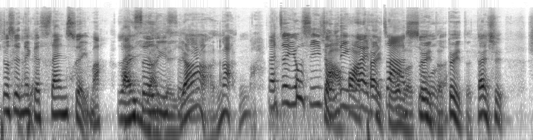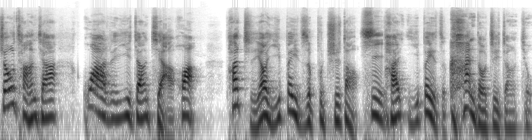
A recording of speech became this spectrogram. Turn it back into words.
就是那个山水嘛，蓝色绿色呀，那那，但这又是一种另外的诈术，对的对的。但是收藏家挂着一张假画，他只要一辈子不知道，是他一辈子看到这张就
